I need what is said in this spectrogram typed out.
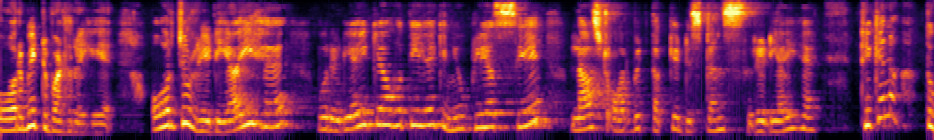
ऑर्बिट बढ़ रही है। और जो रेडियाई है, वो रेडियाई क्या होती है कि न्यूक्लियस से लास्ट ऑर्बिट तक के डिस्टेंस रेडियाई है। ठीक है ना? तो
